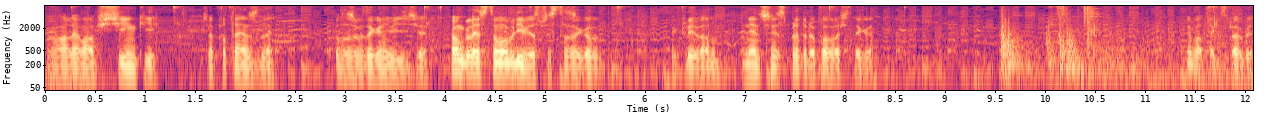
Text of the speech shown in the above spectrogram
Kurwa, ale mam ścinki. Przepotężne. Szkoda, że wy tego nie widzicie. Ciągle jestem obliwious przez to, że go wykrywam. Nie wiem, czy nie tego. Chyba tak zrobię.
